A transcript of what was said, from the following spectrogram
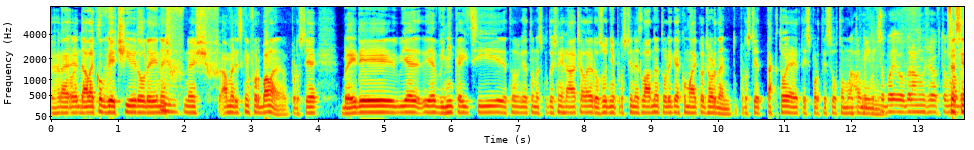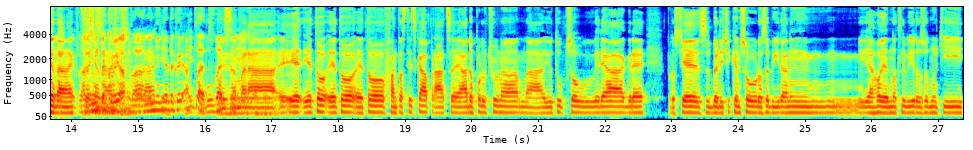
hraje Ale daleko větší roli než, hmm. než v americkém fotbale. Prostě Brady je, je vynikající, je to, je to neskutečný hráč, ale rozhodně prostě nezvládne tolik jako Michael Jordan. Prostě tak to je, ty sporty jsou v tomhle tom jiný. Potřebuje i obranu, že k tomu Přesně tak. Jako přesně tak. Takový atlet, není takový atlet. Vůbec znamená, je, je, to, je, to, je to fantastická práce. Já doporučuji na, na YouTube jsou videa, kde prostě z Beličikem jsou rozebíraný jeho jednotlivý rozhodnutí,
